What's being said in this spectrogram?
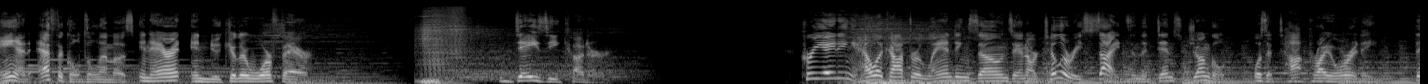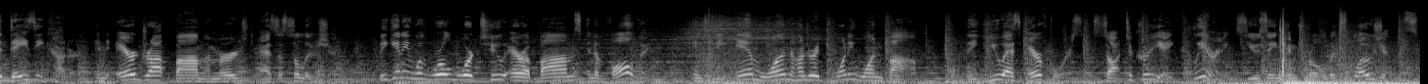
and ethical dilemmas inherent in nuclear warfare. Daisy Cutter Creating helicopter landing zones and artillery sites in the dense jungle was a top priority. The Daisy Cutter, an airdrop bomb, emerged as a solution, beginning with World War II era bombs and evolving into the M121 bomb. The U.S. Air Force sought to create clearings using controlled explosions.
